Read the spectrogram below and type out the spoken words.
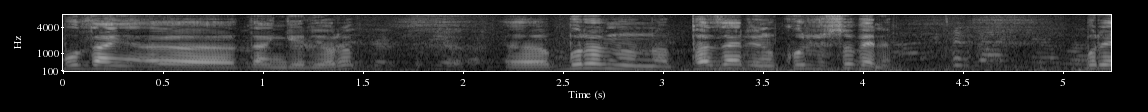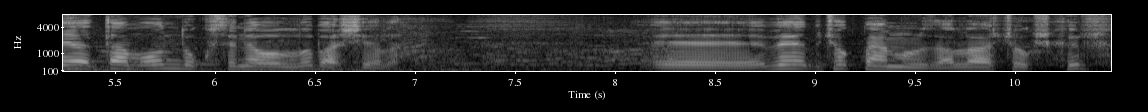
Buradan e, geliyorum. E, buranın pazar yerinin kurucusu benim. Buraya tam 19 sene oldu başlayalı. E, ve çok memnunuz Allah'a çok şükür.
